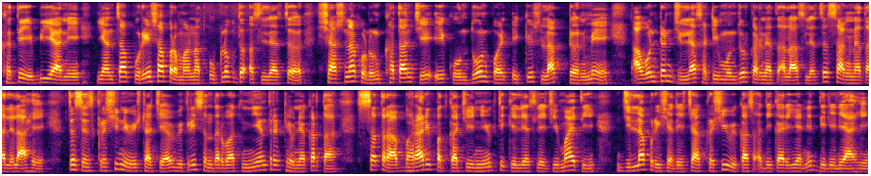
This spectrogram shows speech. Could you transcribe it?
खते बियाणे यांचा पुरेशा प्रमाणात उपलब्ध असल्याचं शासनाकडून खतांचे एकूण दोन पॉईंट एकवीस लाख टन मे आवंटन जिल्ह्यासाठी मंजूर करण्यात आलं असल्याचं सांगण्यात आलेलं आहे. तसेच कृषी निविष्ठाच्या विक्री संदर्भात नियंत्रण ठेवण्याकरता सतरा भरारी पथकाची नियुक्ती केली असल्याची माहिती जिल्हा परिषदेच्या कृषी विकास अधिकारी यांनी दिलेली आहे.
